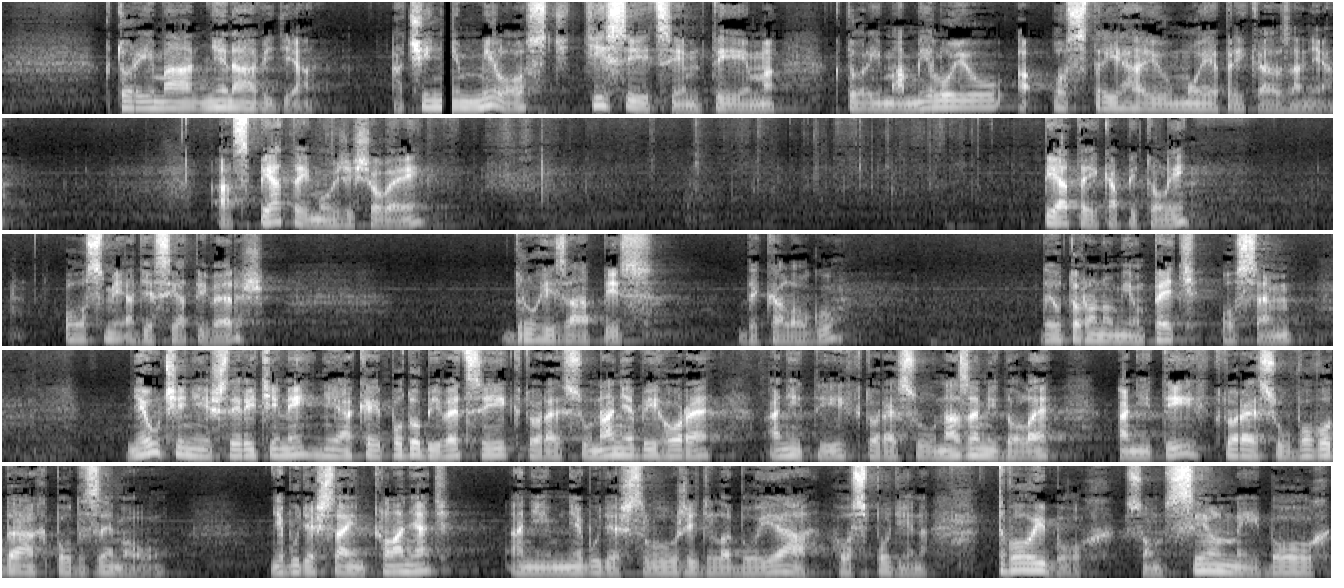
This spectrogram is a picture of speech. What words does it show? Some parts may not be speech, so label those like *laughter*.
ktorí ma nenávidia. A činím milosť tisícim tým, ktorí ma milujú a ostríhajú moje prikázania. A z 5. Mojžišovej, 5. kapitoly, 8. a 10. verš, druhý zápis dekalógu, Deuteronomium 5, 8, Neučiníš si rytiny nejakej podoby vecí, ktoré sú na nebi hore, ani tých, ktoré sú na zemi dole, ani tých, ktoré sú vo vodách pod zemou. Nebudeš sa im klaňať, ani im nebudeš slúžiť, lebo ja, hospodin, tvoj Boh, som silný Boh,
